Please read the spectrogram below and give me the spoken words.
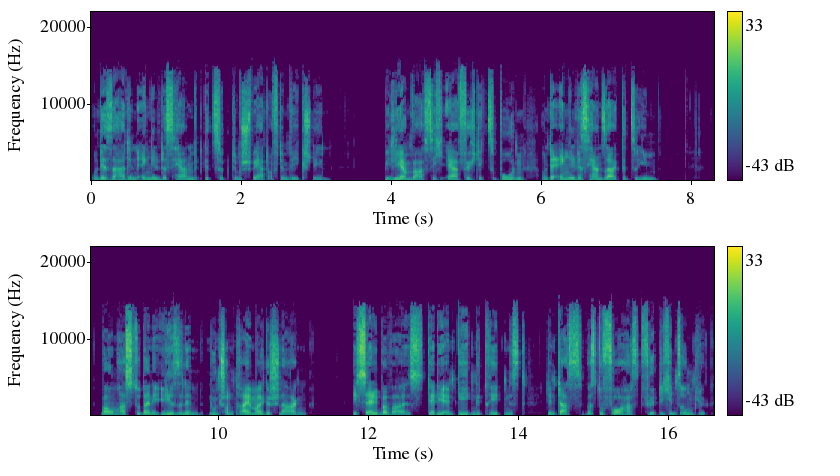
und er sah den Engel des Herrn mit gezücktem Schwert auf dem Weg stehen. Biliam warf sich ehrfürchtig zu Boden, und der Engel des Herrn sagte zu ihm Warum hast du deine Eselin nun schon dreimal geschlagen? Ich selber war es, der dir entgegengetreten ist, denn das, was du vorhast, führt dich ins Unglück.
